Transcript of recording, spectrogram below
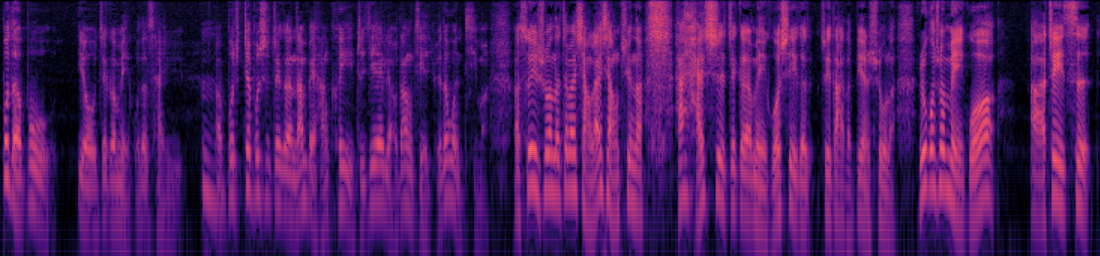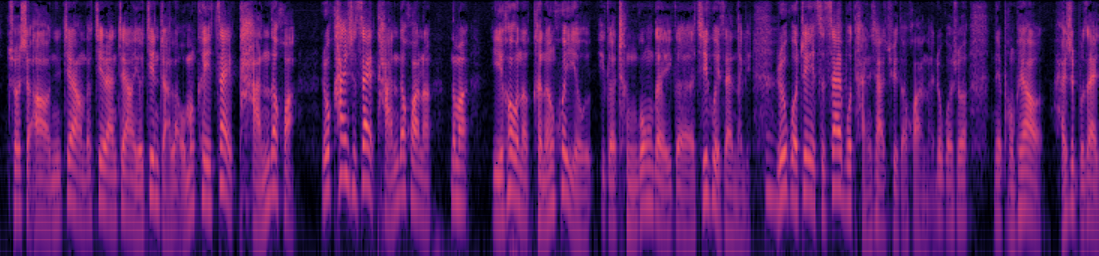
不得不有这个美国的参与，嗯啊，不，这不是这个南北韩可以直截了当解决的问题嘛？啊，所以说呢，这么想来想去呢，还还是这个美国是一个最大的变数了。如果说美国啊，这一次。说是啊，你这样的，既然这样有进展了，我们可以再谈的话，如果开始再谈的话呢，那么以后呢可能会有一个成功的一个机会在那里。如果这一次再不谈下去的话呢，如果说那蓬佩奥还是不再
